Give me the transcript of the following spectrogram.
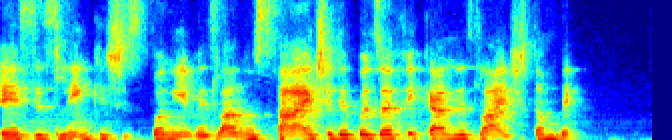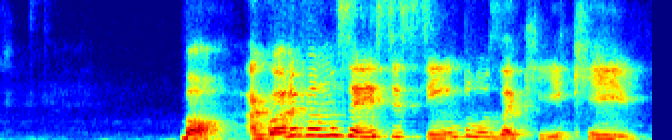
esses links disponíveis lá no site e depois vai ficar no slide também. Bom, agora vamos a esses símbolos aqui que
